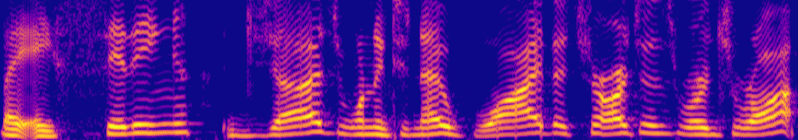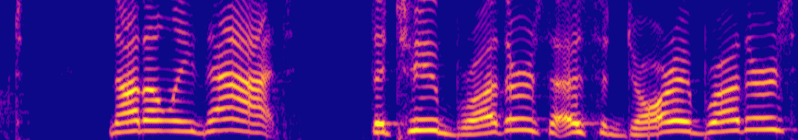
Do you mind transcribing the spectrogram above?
by a sitting judge wanting to know why the charges were dropped. Not only that, the two brothers, the Osundairo brothers,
